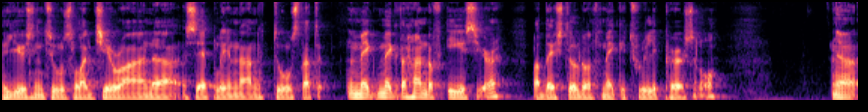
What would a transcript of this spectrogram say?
uh, using tools like Jira and uh, Zeplin and tools that make, make the handoff easier, but they still don't make it really personal. Uh,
